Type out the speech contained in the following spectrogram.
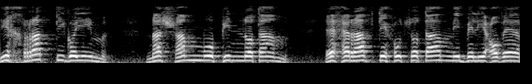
הכרתתי גויים, נשמו פינותם, החרבתי חוצותם מבלי עובר.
